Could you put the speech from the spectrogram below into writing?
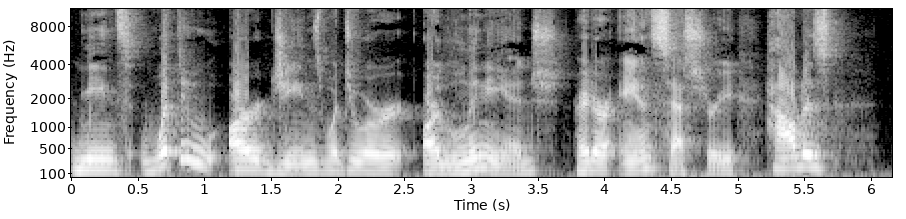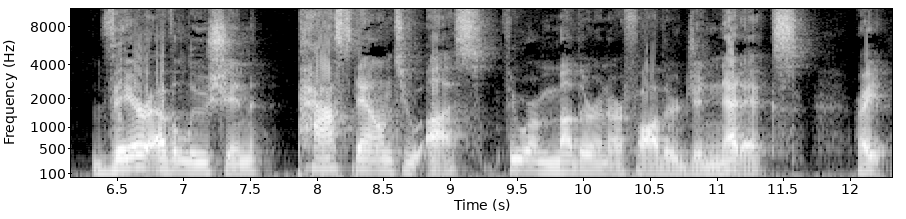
means what do our genes, what do our, our lineage, right, our ancestry, how does their evolution pass down to us through our mother and our father genetics, right,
